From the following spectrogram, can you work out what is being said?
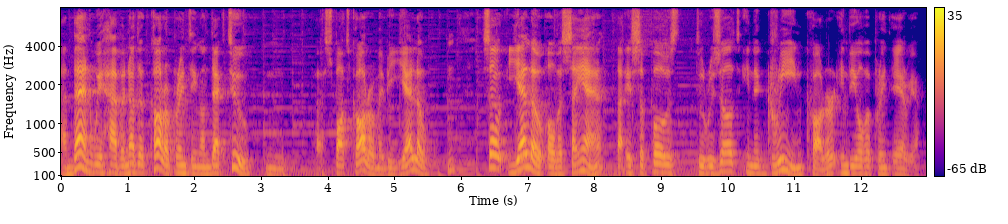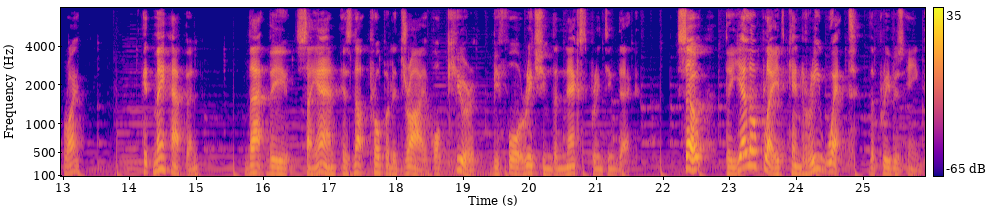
And then we have another color printing on deck 2, mm, a spot color, maybe yellow, so yellow over cyan, that is supposed to result in a green color in the overprint area, right? It may happen that the cyan is not properly dry or cured before reaching the next printing deck. So, the yellow plate can re-wet the previous ink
